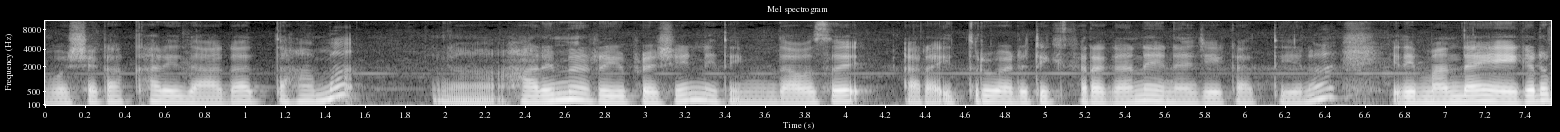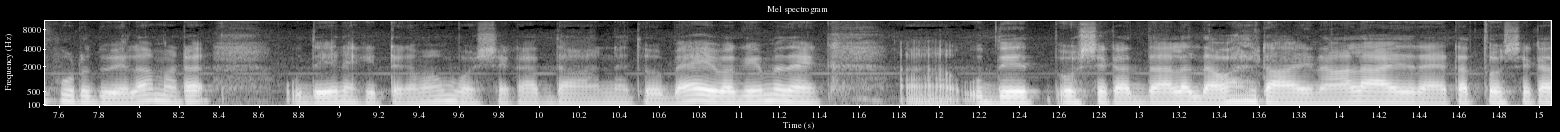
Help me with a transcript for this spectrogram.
වොෂකක් හරි දාගත්තහම හරිම රීප්‍රශෙන් ඉතින් දවස අර ඉතුරු වැඩ ටික කරගන්න එනර්ජි එකක් තියෙනවා. ඉතින් මම දැන් ඒකට පුරුදු වෙලා මට උදේ නැගිට ගමන් වොෂ් එකක් දාන්න නැතුව බෑ. ඒ වගේම දැන් උදේ වොෂ් එකක් දාලා දවල්ට ආයෙ නාලා ආයෙ රැටත් වොෂ් එකක්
